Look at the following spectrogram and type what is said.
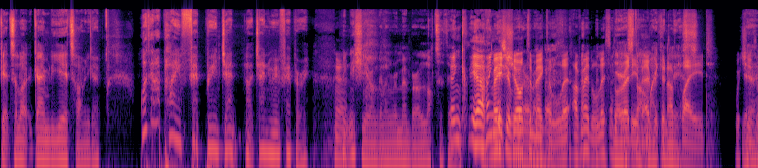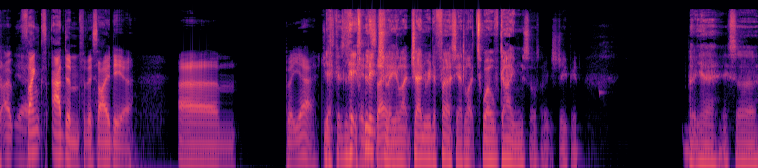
get to like game of the year time and you go, "Why did I play in February and Jan- like January and February?" I think this year I'm going to remember a lot of I things. think, yeah, I I've think made sure to gonna make a list. I've made a list Yeah, already of everything I've lists. played, which is uh, Yeah. thanks Adam for this idea. Um, but yeah, Yeah, just because li- insane. literally, like January the first, he had like twelve games or something stupid. But yeah, it's uh,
